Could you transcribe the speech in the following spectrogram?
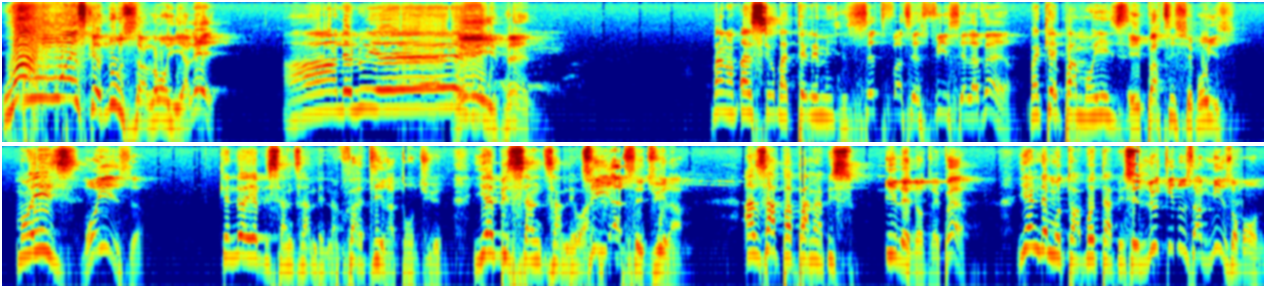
wa? Où est-ce que nous allons y aller? Alleluya Amen. bana basi oyo batelemi Cette fois, ces filles s'élevèrent et partit chez Moïse. moïse. Moïse, va dire à ton Dieu. Dis à ce Dieu-là, il est notre Père. C'est lui qui nous a mis au monde.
